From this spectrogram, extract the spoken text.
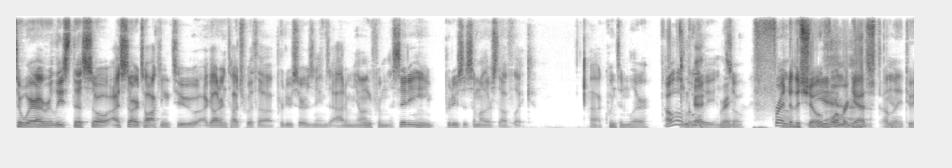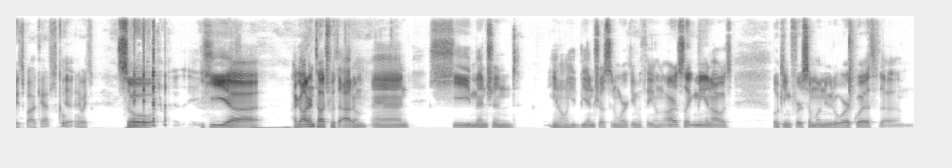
to where I released this. So I started talking to. I got in touch with a producer. His name's Adam Young from the city. He produces some other stuff like uh, Quentin Blair. Oh, cool. locally, and right. so Friend of the show, yeah. former guest on Yeah. the Two Idiots podcast. Cool. Yeah. Anyways, So he, uh, I got in touch with Adam, and he mentioned, you know, he'd be interested in working with a young artist like me, and I was looking for someone new to work with um,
